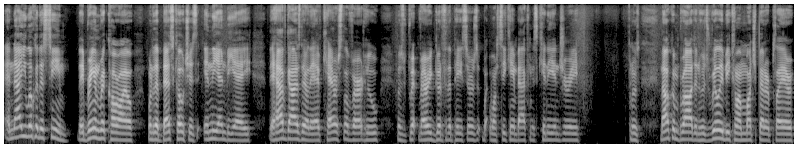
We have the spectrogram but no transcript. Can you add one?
And now you look at this team. They bring in Rick Carlisle, one of the best coaches in the NBA. They have guys there. They have Caris LeVert, who was very good for the Pacers once he came back from his kidney injury. There's Malcolm Brogdon, who's really become a much better player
